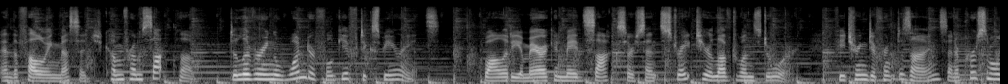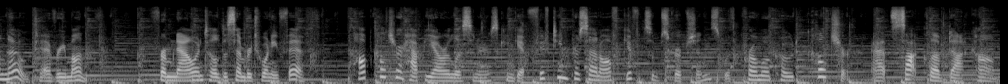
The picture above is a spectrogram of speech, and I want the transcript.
and the following message come from Sock Club, delivering a wonderful gift experience. Quality American made socks are sent straight to your loved one's door, featuring different designs and a personal note every month. From now until December 25th, Pop Culture Happy Hour listeners can get 15% off gift subscriptions with promo code CULTURE at sockclub.com.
